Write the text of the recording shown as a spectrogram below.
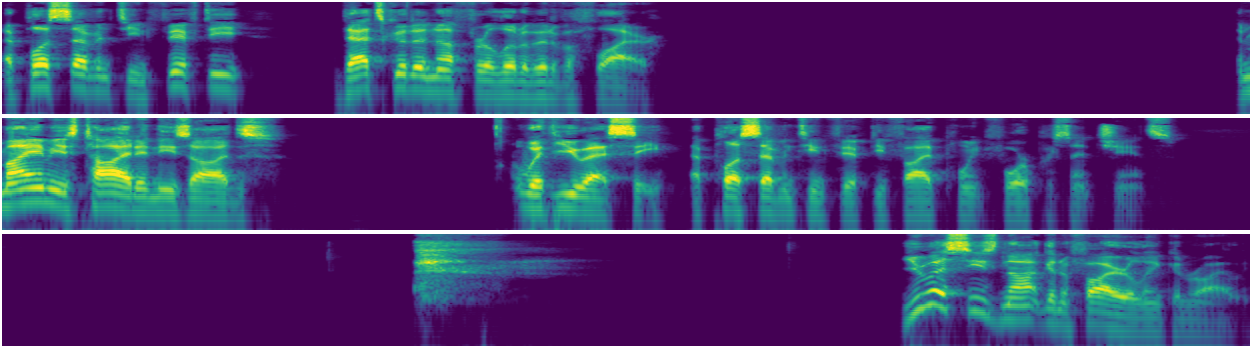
at plus 1750, that's good enough for a little bit of a flyer. And Miami is tied in these odds with USC at plus 1750, 5.4% chance. USC's not going to fire Lincoln Riley.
